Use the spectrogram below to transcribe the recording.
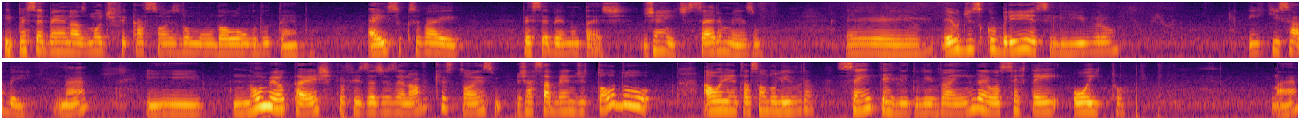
e percebendo as modificações do mundo ao longo do tempo. É isso que você vai perceber no teste. Gente, sério mesmo. É, eu descobri esse livro e quis saber, né? E no meu teste, que eu fiz as 19 questões, já sabendo de toda a orientação do livro, sem ter lido o livro ainda, eu acertei oito, né?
